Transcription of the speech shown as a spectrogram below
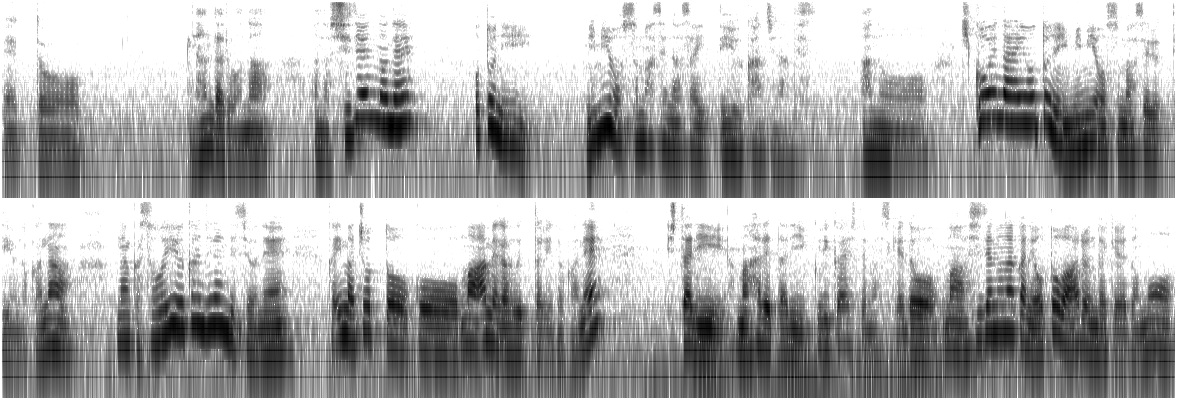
えっとなんだろうな。あの自然のね音に耳を澄ませなさいっていう感じなんです。あの聞こえない音に耳を澄ませるっていうのかな。なんかそういう感じなんですよね。今ちょっとこう、まあ、雨が降ったりとかねしたり、まあ、晴れたり繰り返してますけど、まあ、自然の中に音はあるんだけれども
